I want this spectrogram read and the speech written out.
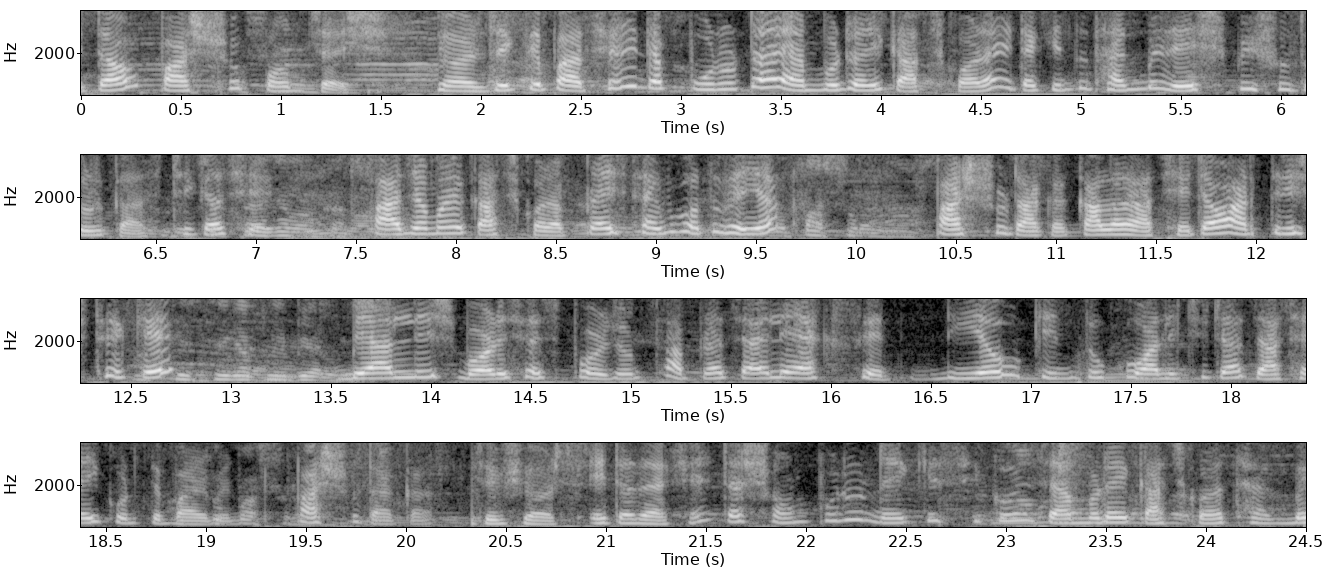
এটাও পাঁচশো পঞ্চাশ। দেখতে পাচ্ছেন, এটা পুরোটা এমব্রয়ডারি কাজ করা, এটা কিন্তু থাকবে রেশমি সুতোর কাজ, ঠিক আছে? পাজামায় কাজ করা প্রাইস থাকবে কত ভাইয়া? পাঁচশো টাকা কালার আছে, এটাও আটত্রিশ থেকে বিয়াল্লিশ বডি সাইজ পর্যন্ত, আপনারা চাইলে এক সেট নিয়েও কিন্তু কোয়ালিটিটা যাচাই করতে পারবেন, পাঁচশো টাকা। যে ভিউয়ার্স এটা দেখেন, এটা সম্পূর্ণ নেকে সিকোয়েন্স এমব্রয়ডারি কাজ করা থাকবে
